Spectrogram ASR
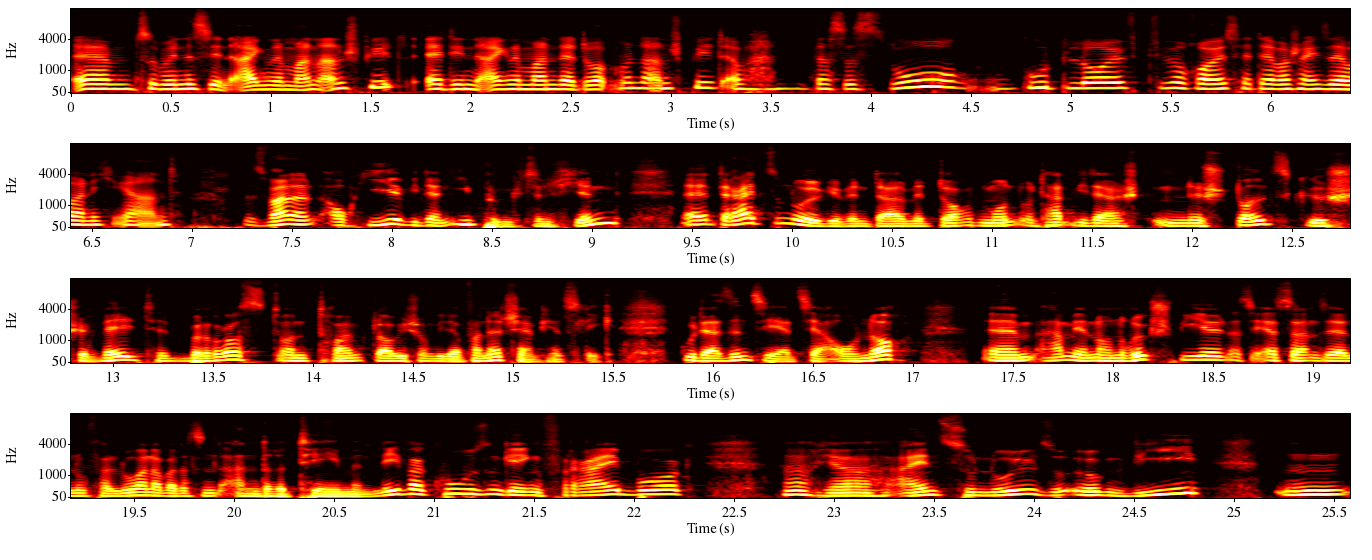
ähm, zumindest den eigenen Mann anspielt, äh, den eigenen Mann der Dortmund anspielt, aber dass es so gut läuft für Reus, hätte er wahrscheinlich selber nicht geahnt. Es war dann auch hier wieder ein I-Pünktchen. Äh, 3 zu 0 gewinnt da mit Dortmund und hat wieder eine stolz geschwellte Brust und träumt, glaube ich, schon wieder von der Champions League. Gut, da sind sie jetzt ja auch noch. Ähm, haben ja noch ein Rückspiel. Das erste hatten sie ja nur verloren, aber das sind andere Themen. Leverkusen gegen Freiburg. Ach ja, 1 zu 0, so irgendwie. Hm,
